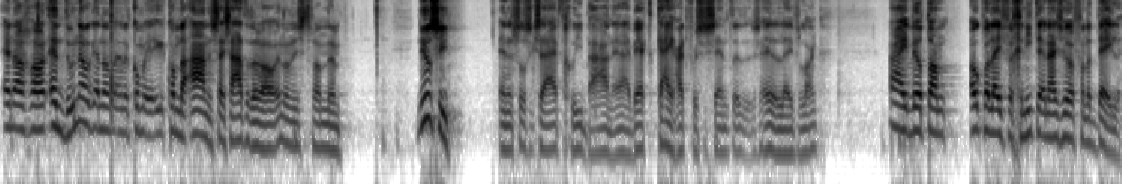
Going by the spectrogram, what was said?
En dan gewoon, en doen ook. En dan, en dan kom ik, kwam daar aan, dus zij zaten er al. En dan is het van, ehm Nielsie. En zoals ik zei, hij heeft een goede baan. Hè. Hij werkt keihard voor zijn centen, dus zijn hele leven lang. Hij wil dan ook wel even genieten en hij is heel erg van het delen.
